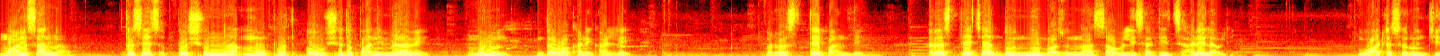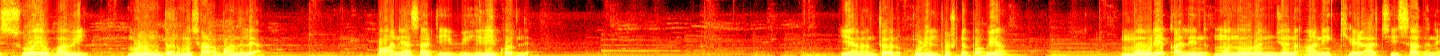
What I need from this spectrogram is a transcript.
माणसांना तसेच पशूंना मोफत औषध पाणी मिळावे म्हणून दवाखाने काढले. रस्ते बांधले. रस्त्याच्या दोन्ही बाजूंना सावलीसाठी झाडे लावली. वाटसरूंची सोय व्हावी म्हणून धर्मशाळा बांधल्या. पाण्यासाठी विहिरी खोदल्या. यानंतर पुढील प्रश्न पाहूया. मौर्यकालीन मनोरंजन आणि खेळाची साधने.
